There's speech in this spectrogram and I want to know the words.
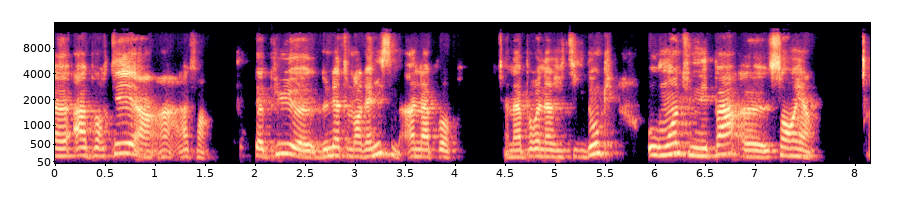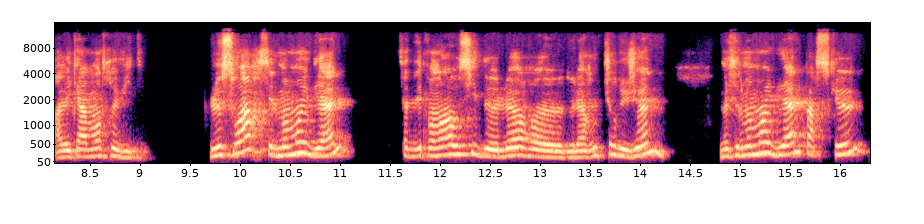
euh, apporter, enfin, tu as pu euh, donner à ton organisme un apport, un apport énergétique. Donc, au moins, tu n'es pas sans rien, avec un ventre vide. Le soir, c'est le moment idéal. Ça dépendra aussi de l'heure de la rupture du jeûne, mais c'est le moment idéal parce que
